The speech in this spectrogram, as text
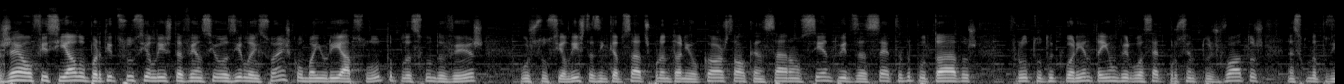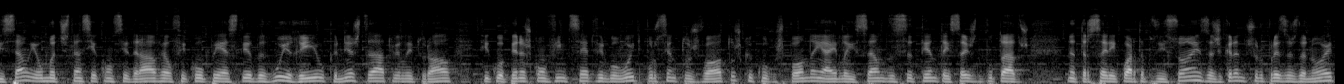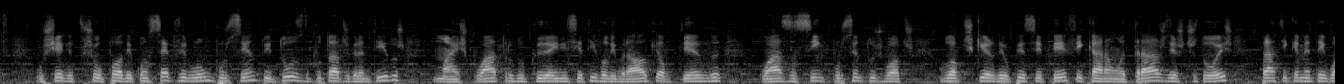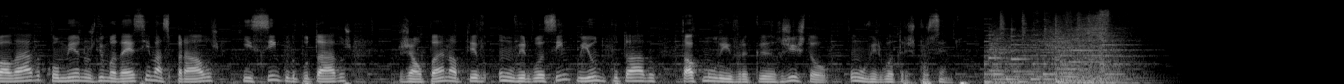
Já é oficial, o Partido Socialista venceu as eleições com maioria absoluta pela segunda vez. Os socialistas, encabeçados por António Costa, alcançaram 117 deputados, fruto de 41,7% dos votos. Na segunda posição, e a uma distância considerável, ficou o PSD de Rui Rio, que neste ato eleitoral ficou apenas com 27,8% dos votos, que correspondem à eleição de 76 deputados. Na terceira e quarta posições, as grandes surpresas da noite, o Chega que fechou o pódio com 7,1% e 12 deputados garantidos, mais 4 do que a Iniciativa Liberal, que obteve quase 5% dos votos. O Bloco de Esquerda e o PCP ficaram atrás destes dois, praticamente em igualdade, com menos de uma décima a separá-los e cinco deputados. Já o PAN obteve 1,5% e um deputado, tal como o LIVRE, que registrou 1,3%.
